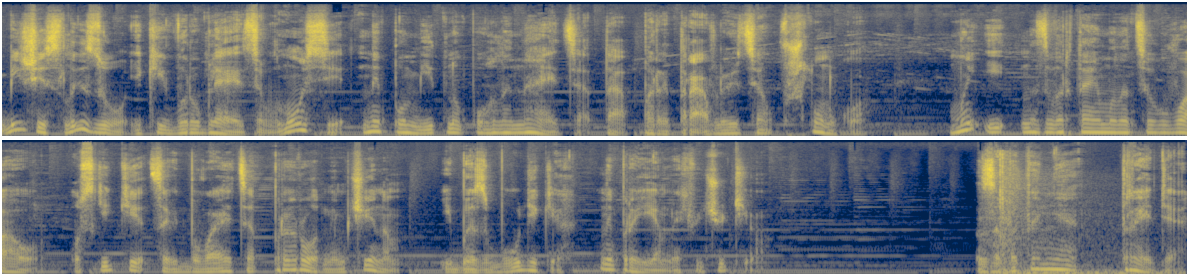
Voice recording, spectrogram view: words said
Більшість слизу, який виробляється в носі, непомітно поглинається та перетравлюється в шлунку. Ми і не звертаємо на це увагу, оскільки це відбувається природним чином і без будь-яких неприємних відчуттів. Запитання третє.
